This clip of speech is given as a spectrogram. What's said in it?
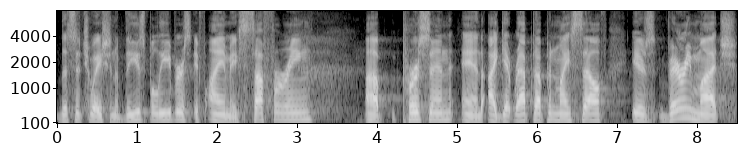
the situation of these believers, if I am a suffering uh, person and I get wrapped up in myself, is very much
